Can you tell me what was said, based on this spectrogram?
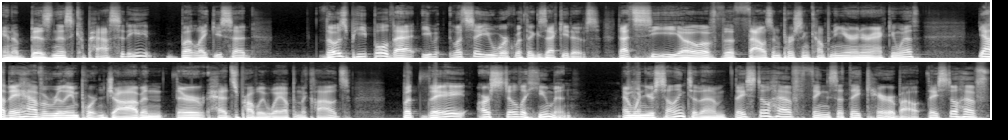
in a business capacity but like you said those people that even let's say you work with executives that ceo of the thousand person company you're interacting with yeah they have a really important job and their heads probably way up in the clouds but they are still a human. And when you're selling to them, they still have things that they care about. They still have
